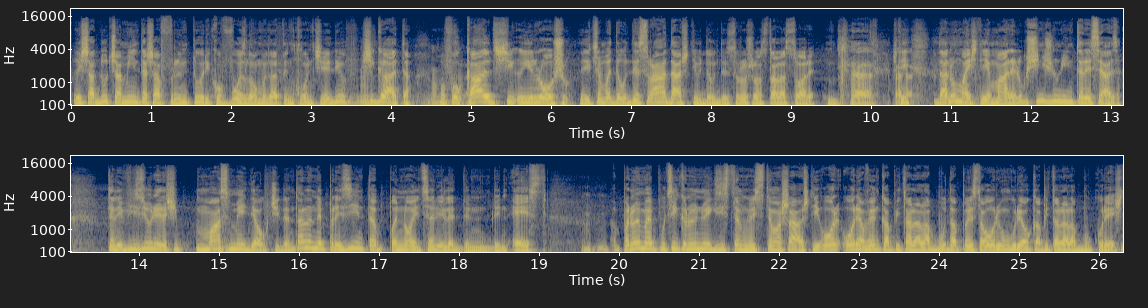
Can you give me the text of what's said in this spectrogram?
își aduce aminte așa frânturi că au fost la un moment dat în concediu și mhm. gata. O fost cald și îi roșu. Zice, mă, de unde e Ah, da, știu de unde e roșu, am stat la soare. Știi? Dar nu mai știe mare lucru și nici nu-l interesează televiziunile și mass media occidentală ne prezintă pe noi, țările din, din Est, Uh-huh. Pe noi mai puțin, că noi nu existăm, noi suntem așa, știi, ori, ori avem capitala la Budapesta, ori ungurii au capitala la București.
